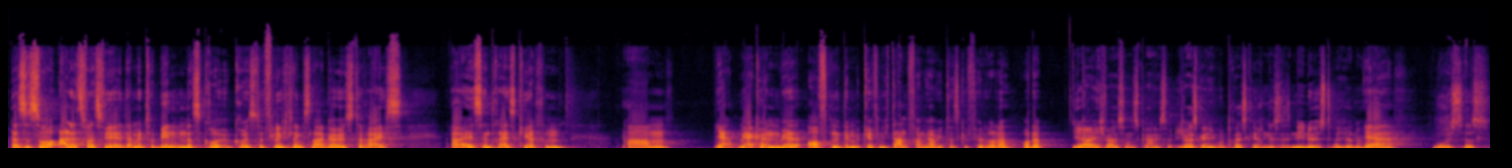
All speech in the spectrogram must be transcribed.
das ist so alles, was wir damit verbinden. Das grö größte Flüchtlingslager Österreichs äh, ist in Dreiskirchen. Ähm, ja, mehr können wir oft mit dem Begriff nicht anfangen, habe ich das Gefühl, oder? Oder, Ja, ich weiß sonst gar nicht so. Ich weiß gar nicht, wo Dreiskirchen ist. Das ist in Niederösterreich, oder? ja, Wo ist das?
